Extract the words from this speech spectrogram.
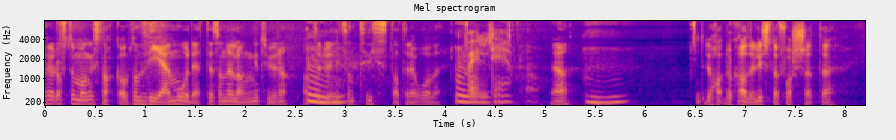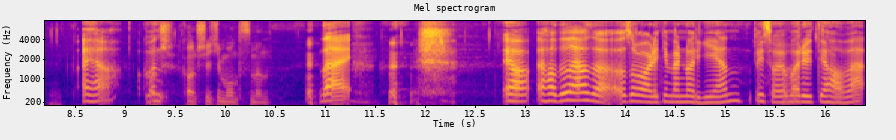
hører ofte mange snakke om sånn vemod etter sånne lange turer. At det er litt sånn trist at det er over. Veldig. Ja. Du, dere hadde lyst til å fortsette? Ja. Men Kanskje, kanskje ikke Mons, men Nei. Ja, jeg hadde det, altså. Og så var det ikke mer Norge igjen. Vi så jo bare ut i havet.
